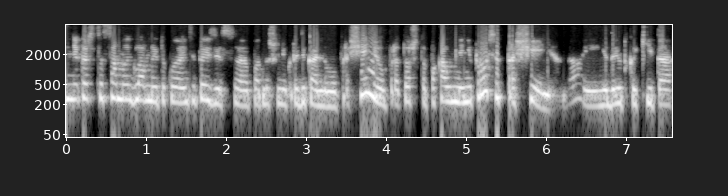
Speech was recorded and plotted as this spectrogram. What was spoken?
мне кажется, самый главный такой антитезис э, по отношению к радикальному прощению, про то, что пока у меня не просят прощения, да, и не дают какие-то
